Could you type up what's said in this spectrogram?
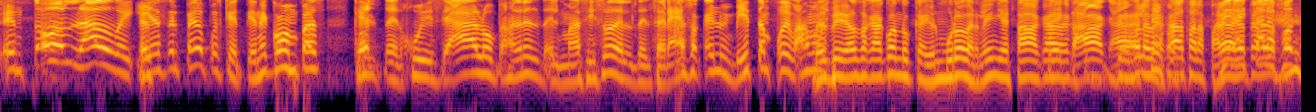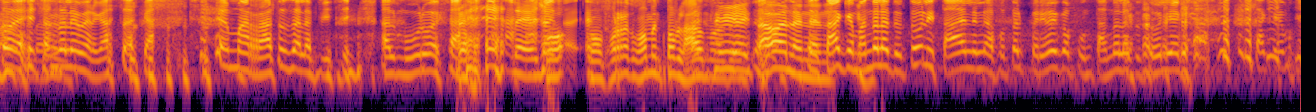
En todos lados, güey. Y Es- es el pedo, pues, que tiene compas, que el, el judicial o madre, el, el macizo del, del cerezo acá y lo invitan, pues, vamos. Ves videos acá cuando cayó el muro de Berlín, ya estaba acá. Estaba acá. Tirándole vergadas a la pared. Mira, ahí está la foto de echándole vergas acá. Marrazos a la pinche, al muro acá. De hecho, Como, Forrest Gump en todos lados. sí, ahí estaba en, en- Se estaba quemando la tutuli y estaba en la foto del periódico apuntando la tutuli acá. Está quemando.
